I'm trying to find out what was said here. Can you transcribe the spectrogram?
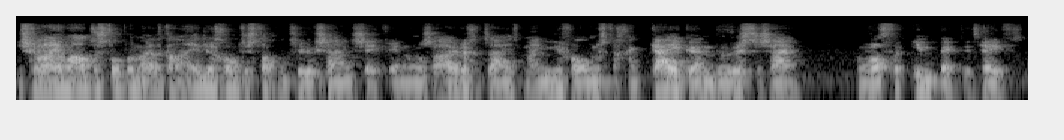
Misschien wel helemaal te stoppen, maar dat kan een hele grote stap natuurlijk zijn, zeker in onze huidige tijd. Maar in ieder geval om eens te gaan kijken en bewust te zijn van wat voor impact dit heeft.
